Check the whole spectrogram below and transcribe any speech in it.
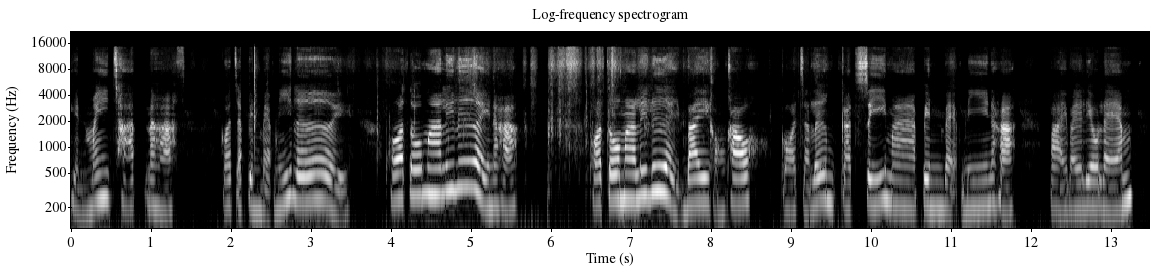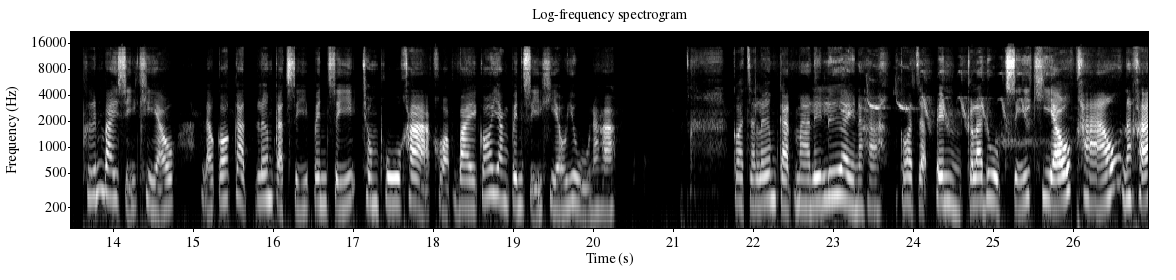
เห็นไม่ชัดนะคะ ก็จะเป็นแบบนี้เลย พอโตมาเรื่อยๆนะคะ พอโตมาเรื่อยๆ ใบของเขาก็จะเริ่มกัดสีมาเป็นแบบนี้นะคะปลายใบเรียวแหลม พื้นใบสีเขียว แล้วก็กัดเริ่มกัดสีเป็นสีชมพูค่ะ ขอบใบก็ยังเป็นสีเขียวอยู่นะคะ ก็จะเริ่มกัดมาเรื่อยๆนะคะ ก็จะเป็นกระดูกสีเขียวขาวนะคะ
